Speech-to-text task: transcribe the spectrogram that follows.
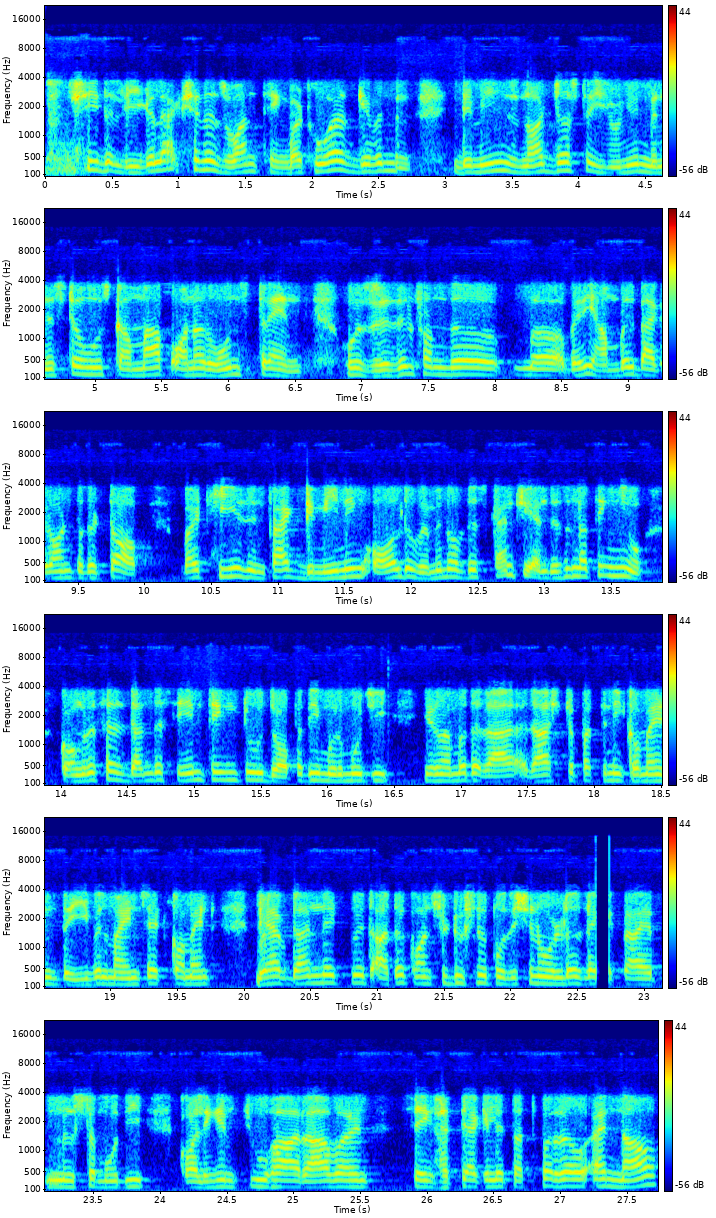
See, the legal action is one thing, but who has given demeans not just a union minister who's come up on her own strength, who's risen from the uh, very humble background to the top, but he is in fact demeaning all the women of this country, and this is nothing new. Congress has done the same thing to Draupadi Murmuji. You remember the Ra- Rashtrapatni comment, the evil mindset comment. They have done it with other constitutional position holders like Prime Minister Modi, calling him Chuha, Ravan, saying Hatya ke liye tatpar raho. and now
